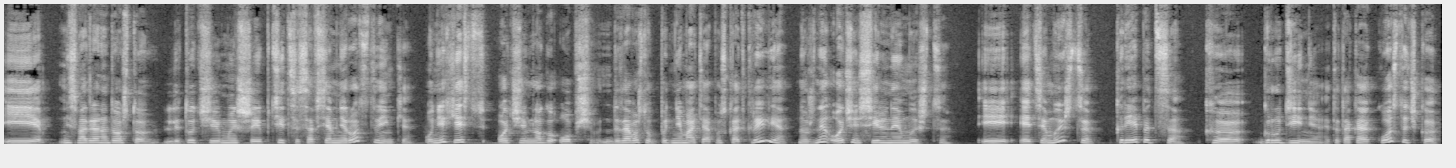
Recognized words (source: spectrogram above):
И несмотря на то, что летучие мыши и птицы совсем не родственники, у них есть очень много общего. Для того, чтобы поднимать и опускать крылья, нужны очень сильные мышцы. И эти мышцы крепятся к грудине. Это такая косточка,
